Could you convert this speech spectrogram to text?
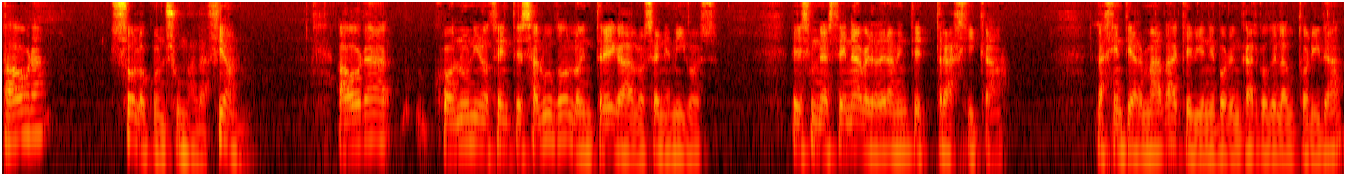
Ahora solo con su malación. Ahora con un inocente saludo lo entrega a los enemigos. Es una escena verdaderamente trágica. La gente armada que viene por encargo de la autoridad,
